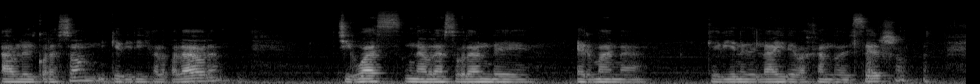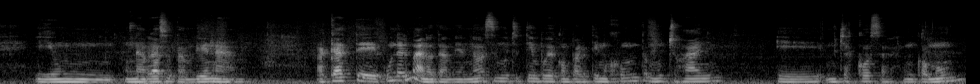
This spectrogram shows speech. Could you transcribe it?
hable el corazón y que dirija la palabra. Chihuas, un abrazo grande, hermana que viene del aire bajando del cerro. Y un, un abrazo también a, acá este, un hermano también, ¿no? Hace mucho tiempo que compartimos juntos, muchos años, eh, muchas cosas en común.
